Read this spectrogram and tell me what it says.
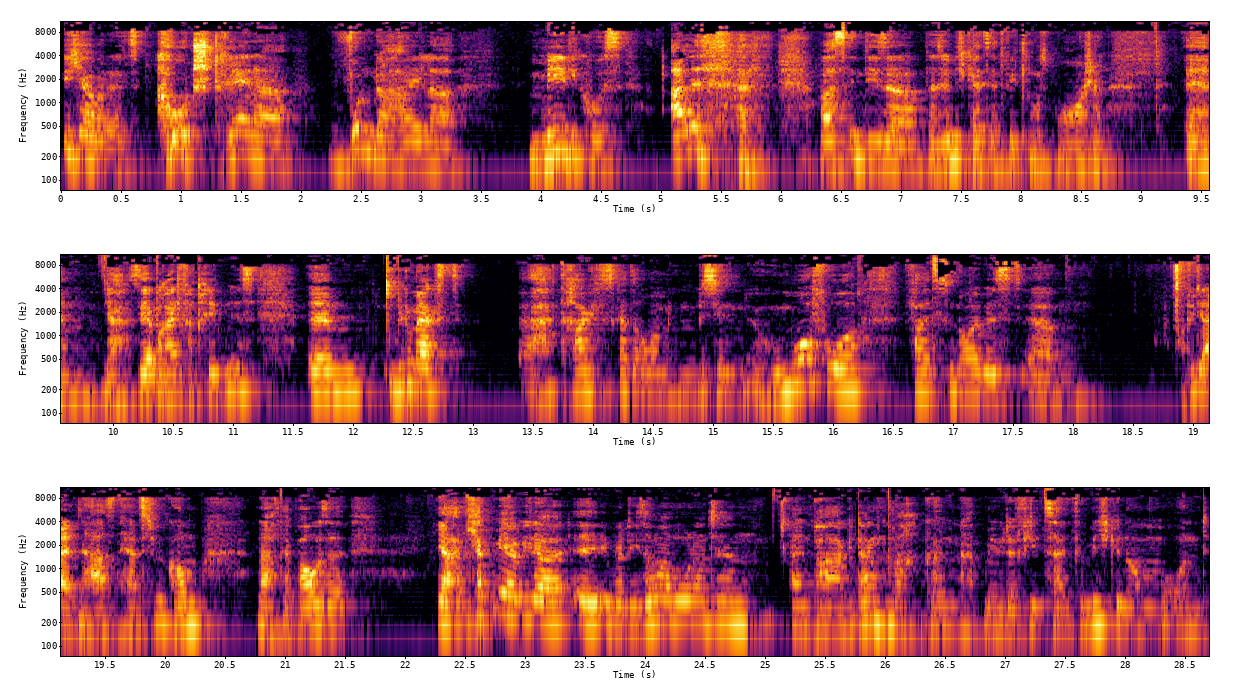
Ich arbeite als Coach, Trainer, Wunderheiler, Medikus, alles, was in dieser Persönlichkeitsentwicklungsbranche ähm, ja, sehr breit vertreten ist. Ähm, wie du merkst, äh, trage ich das Ganze auch mal mit ein bisschen Humor vor, falls du neu bist. Ähm, für die alten Hasen herzlich willkommen nach der Pause. Ja, ich habe mir wieder äh, über die Sommermonate ein paar Gedanken machen können, habe mir wieder viel Zeit für mich genommen und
